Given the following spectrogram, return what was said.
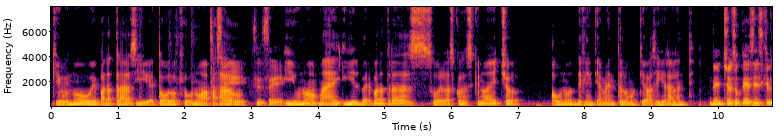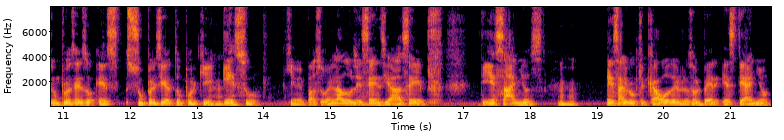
que uno ve para atrás y ve todo lo que uno ha pasado. Sí, sí, sí. Y uno, y el ver para atrás sobre las cosas que uno ha hecho, a uno definitivamente lo motiva a seguir adelante. De hecho, eso que decís que es un proceso es súper cierto porque eso que me pasó en la adolescencia hace 10 años es algo que acabo de resolver este año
